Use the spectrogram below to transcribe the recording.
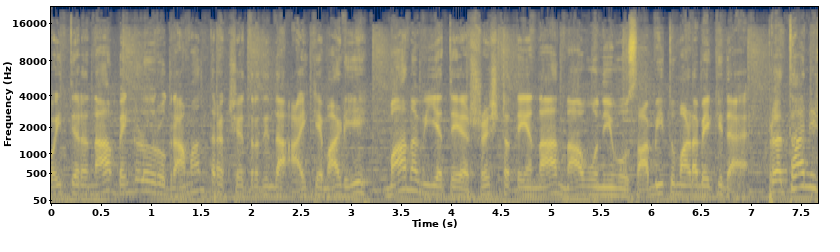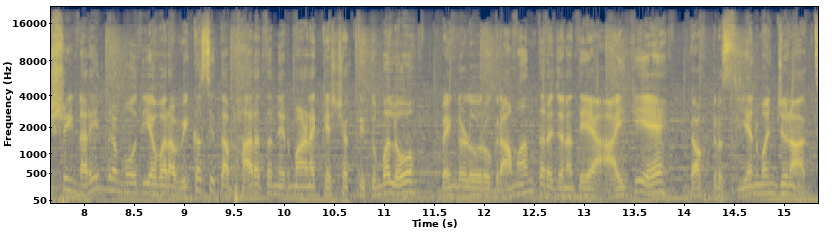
ವೈದ್ಯರನ್ನ ಬೆಂಗಳೂರು ಗ್ರಾಮಾಂತರ ಕ್ಷೇತ್ರದಿಂದ ಆಯ್ಕೆ ಮಾಡಿ ಮಾನವೀಯತೆಯ ಶ್ರೇಷ್ಠತೆಯನ್ನ ನಾವು ನೀವು ಸಾಬೀತು ಮಾಡಬೇಕಿದೆ. ಪ್ರಧಾನಿ ಶ್ರೀ ನರೇಂದ್ರ ಮೋದಿ ಅವರ ವಿಕಸಿತ ಭಾರತ ನಿರ್ಮಾಣಕ್ಕೆ ಶಕ್ತಿ ತುಂಬಲು ಬೆಂಗಳೂರು ಗ್ರಾಮಾಂತರ ಜನತೆಯ ಆಯ್ಕೆಯೇ ಡಾಕ್ಟರ್ ಸಿಎನ್ ಮಂಜುನಾಥ್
